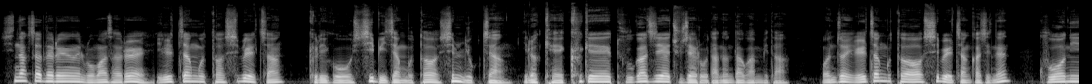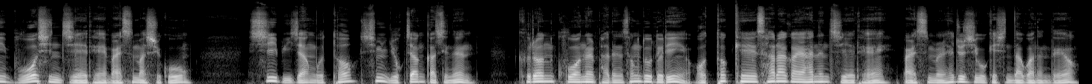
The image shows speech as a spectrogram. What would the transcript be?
신학자들은 로마서를 1장부터 11장, 그리고 12장부터 16장, 이렇게 크게 두 가지의 주제로 나눈다고 합니다. 먼저 1장부터 11장까지는 구원이 무엇인지에 대해 말씀하시고, 12장부터 16장까지는 그런 구원을 받은 성도들이 어떻게 살아가야 하는지에 대해 말씀을 해주시고 계신다고 하는데요.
